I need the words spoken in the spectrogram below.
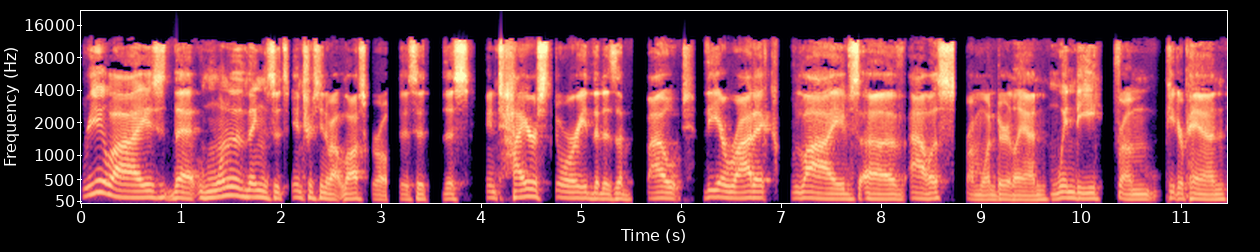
realized that one of the things that's interesting about Lost Girls is it this entire story that is about the erotic lives of Alice from Wonderland, Wendy from Peter Pan,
